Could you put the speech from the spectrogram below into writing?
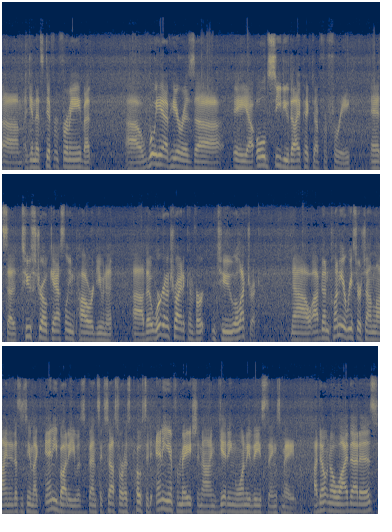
Um, again that's different for me but uh, what we have here is uh, a uh, old Sea-Doo that I picked up for free and it's a two-stroke gasoline powered unit that we're going to try to convert into electric. Now, I've done plenty of research online, and it doesn't seem like anybody has been successful or has posted any information on getting one of these things made. I don't know why that is.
